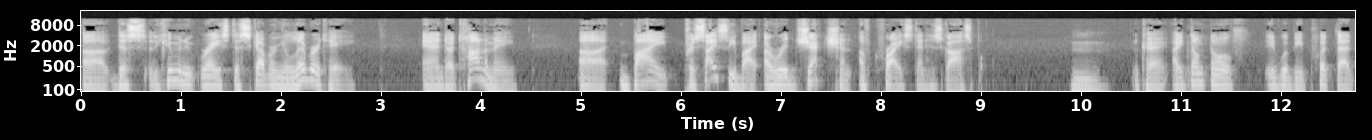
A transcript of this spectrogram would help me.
uh, this, the human race discovering liberty and autonomy uh, by precisely by a rejection of Christ and His gospel. Hmm. Okay, I don't know if it would be put that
